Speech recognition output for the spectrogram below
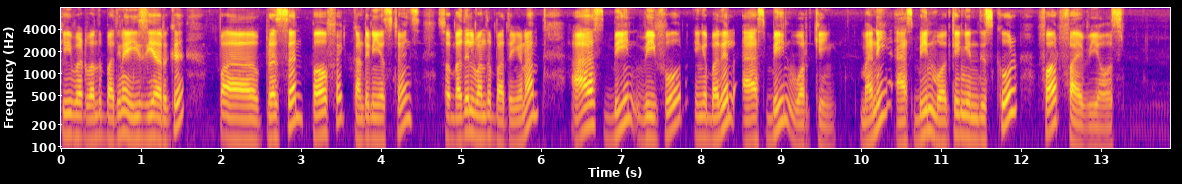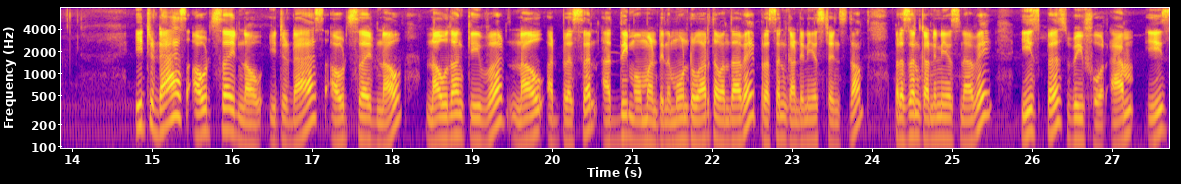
keyword வந்து பார்த்திங்கன்னா ஈஸியாக இருக்குது present perfect continuous tense so பதில் வந்து பார்த்திங்கன்னா ஆஸ் பீன் வி ஃபோர் இங்கே பதில் has been working Mani has been working in the school for five years it dash outside now it dash out side now now தான் keyword now at present at the moment இந்த மூன்று வார்த்தை வந்தாவே ப்ரெசன்ட் கண்டினியூஸ் டென்ஸ் தான். ப்ரெசன்ட் கண்டினியூஸ்னாவே is plus V four am is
